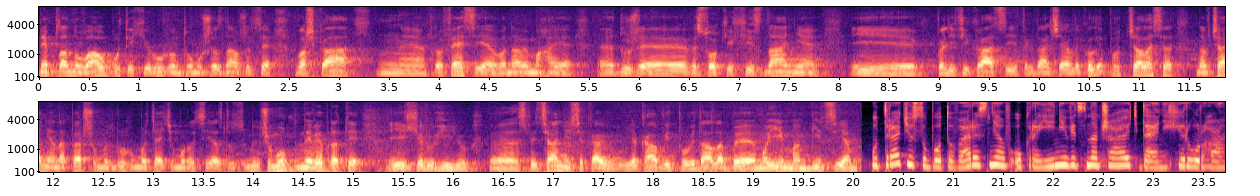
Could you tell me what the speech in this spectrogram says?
Не планував бути хірургом, тому що знав, що це важка е, професія, вона вимагає е, дуже високих і знань, і кваліфікації і так далі. Але коли почалося навчання на першому, другому, третьому році, я зрозумів, чому б не вибрати і хірургію, е, спеціальність, яка, яка відповідала би моїм амбіціям. У третю суботу вересня в Україні відзначають День хірурга.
